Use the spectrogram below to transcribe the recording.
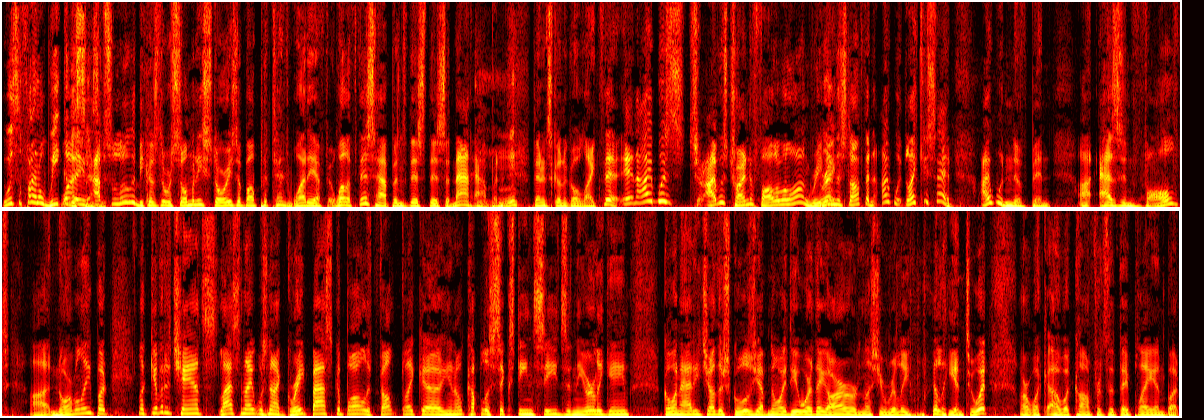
it was the final week Well, of the season. absolutely, because there were so many stories about potential. What if? Well, if this happens, this, this, and that happened, Mm-hmm. then it's going to go like this. And I was, I was trying to follow along, reading Right. the stuff, and I would, like you said, I wouldn't have been uh, as involved uh, normally. But look, give it a chance. Last night was not great basketball. It felt like uh, you know a couple of sixteen seeds in the early game going at each other. Schools you have no idea where they are unless you're really, really into it, or what uh, what conference that they play in. But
